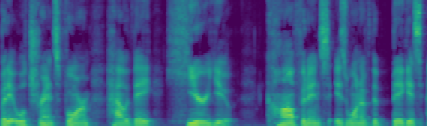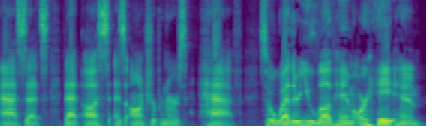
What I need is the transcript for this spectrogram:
but it will transform how they hear you. Confidence is one of the biggest assets that us as entrepreneurs have. So whether you love him or hate him,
